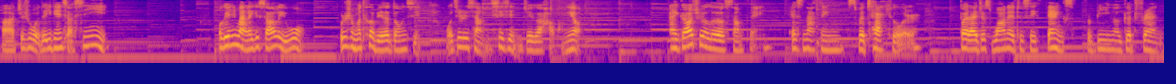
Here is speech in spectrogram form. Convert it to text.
啊，这是我的一点小心意。我给你买了一个小礼物，不是什么特别的东西，我就是想谢谢你这个好朋友。I got you a little something. It's nothing spectacular, but I just wanted to say thanks for being a good friend.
